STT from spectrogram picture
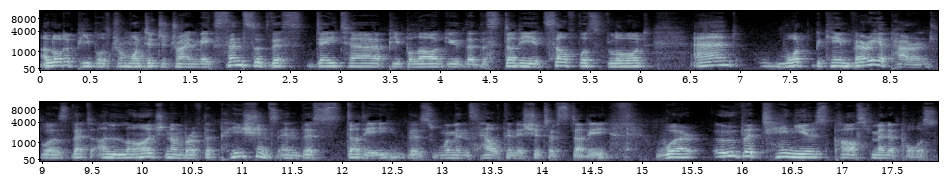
A lot of people wanted to try and make sense of this data. People argued that the study itself was flawed, and what became very apparent was that a large number of the patients in this study, this Women's Health Initiative study, were over 10 years past menopause.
